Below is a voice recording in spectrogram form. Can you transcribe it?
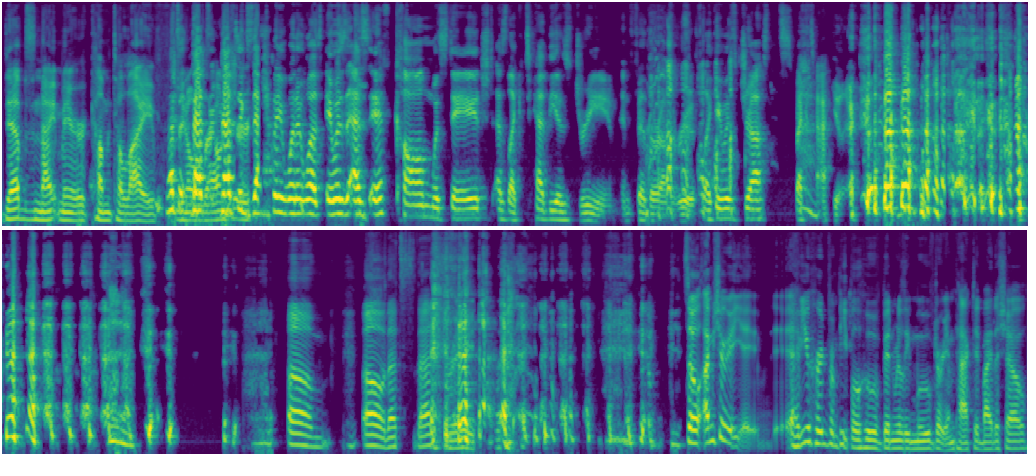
Deb's nightmare come to life. That's, you know, that's, that's exactly what it was. It was as if Calm was staged as like Tevye's dream in Fiddler on the Roof. Like it was just spectacular. um oh that's that's great so i'm sure have you heard from people who have been really moved or impacted by the show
